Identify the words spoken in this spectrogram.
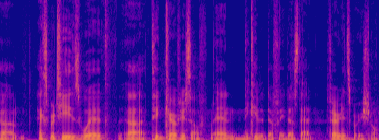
uh, expertise with uh, taking care of yourself. And nikita definitely does that. Very inspirational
